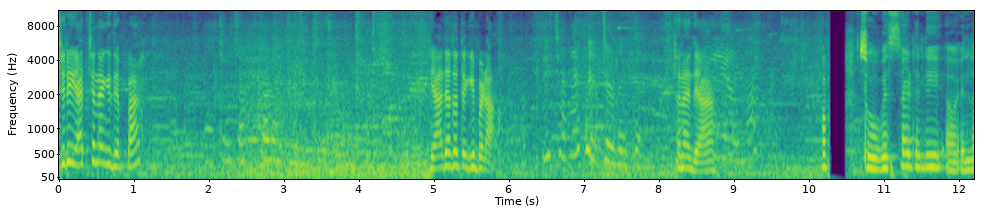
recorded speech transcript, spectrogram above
ಚಿರಿ ಯಾವ್ದು ಚೆನ್ನಾಗಿದೆಯಪ್ಪ? ಯಾವ್ದಾವ್ದೋ ತೆಗಿಬೇಡ. ಚೆನ್ನಾಗಿದೆಯಾ? ಸೊ ವೆಸ್ಟ್ ಸೈಡಲ್ಲಿ ಎಲ್ಲ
